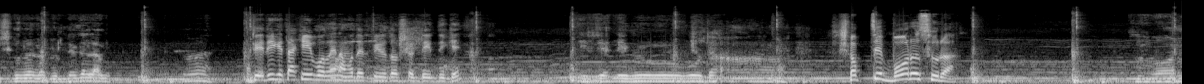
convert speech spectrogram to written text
সুরাটা ভুলে গেলাম হ্যাঁ। একটু এদিকে তাকিয়ে বলেন আমাদের প্রিয় দর্শকদের দিকে। সবচেয়ে বড় সূরা। বড়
